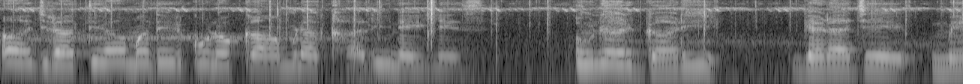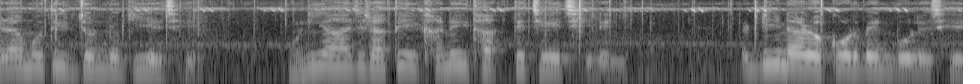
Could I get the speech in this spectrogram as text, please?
আজ রাতে আমাদের কোনো কামরা খালি নেই লেস ওনার গাড়ি গ্যারাজে মেরামতির জন্য গিয়েছে। উনি আজ রাতে এখানেই থাকতে চেয়েছিলেন। ডিনারও করবেন বলেছে।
